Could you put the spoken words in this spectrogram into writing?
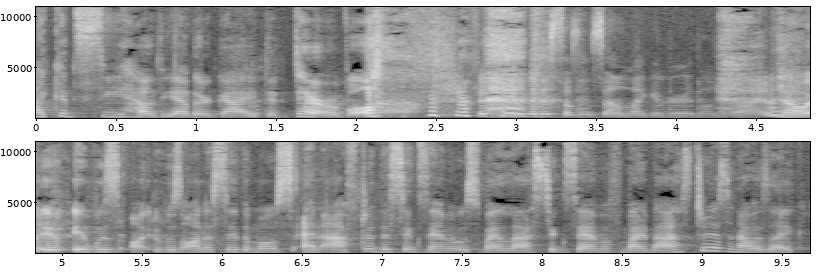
I could see how the other guy did terrible. 15 minutes doesn't sound like a very long time. No, it, it, was it was honestly the most. And after this exam, it was my last exam of my master's, and I was like,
